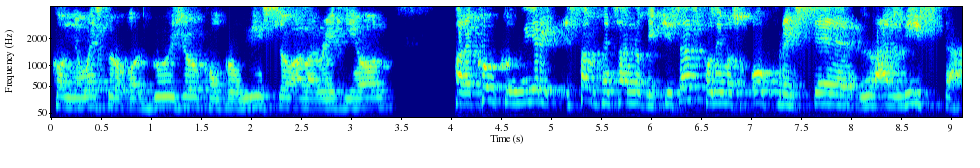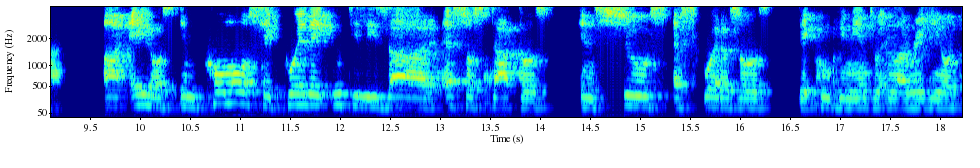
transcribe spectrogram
con nuestro orgullo, compromiso a la región, para concluir, estaba pensando que quizás podemos ofrecer la lista a ellos en cómo se puede utilizar esos datos en sus esfuerzos de cumplimiento en la región.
